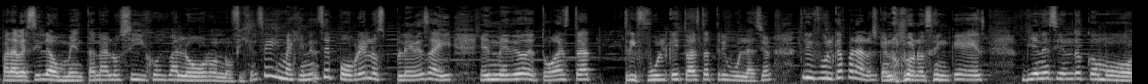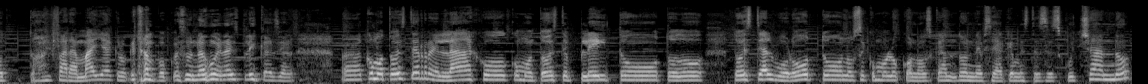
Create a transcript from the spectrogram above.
para ver si le aumentan a los hijos valor o no. Fíjense, imagínense pobre los plebes ahí en medio de toda esta trifulca y toda esta tribulación. Trifulca, para los que no conocen qué es, viene siendo como, ay, faramaya, creo que tampoco es una buena explicación. Ah, como todo este relajo, como todo este pleito, todo, todo este alboroto, no sé cómo lo conozcan, donde sea que me estés escuchando.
